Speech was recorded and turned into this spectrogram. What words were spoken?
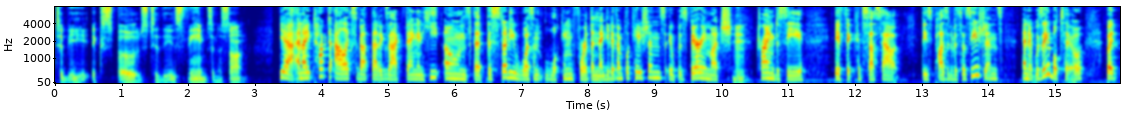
to be exposed to these themes in a song. Yeah, and I talked to Alex about that exact thing, and he owns that the study wasn't looking for the negative implications. It was very much trying to see if it could suss out these positive associations, and it was able to. But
